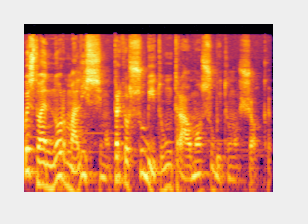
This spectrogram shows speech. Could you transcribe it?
Questo è normalissimo perché ho subito un trauma, ho subito uno shock.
